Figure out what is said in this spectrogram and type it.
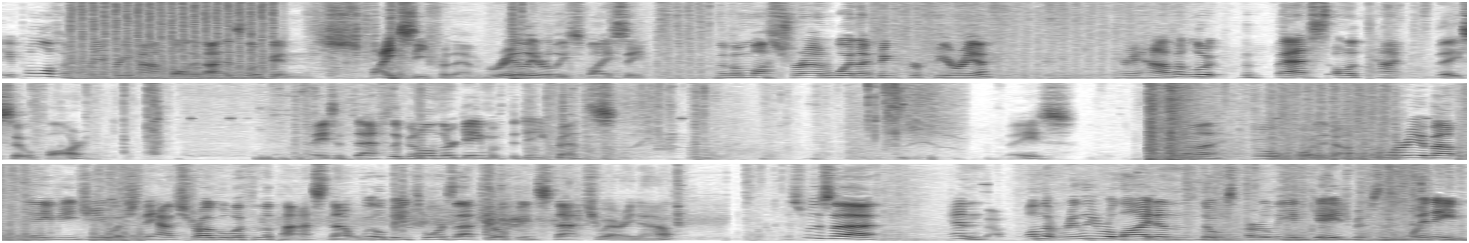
They pull off a free free half volley. That is looking spicy for them. Really, really spicy. Bit of a must-round win, I think, for Furia. Furia haven't looked the best on attack today so far. FaZe have definitely been on their game with the defense. FaZe. Uh, go for it. They don't have to worry about the AVG, which they have struggled with in the past. Now it will be towards that trophy and statuary now. This was, uh, again, one that really relied on those early engagements and winning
